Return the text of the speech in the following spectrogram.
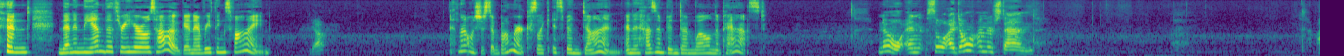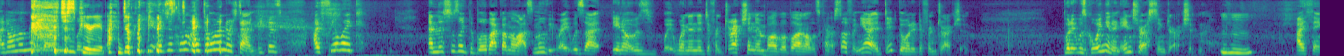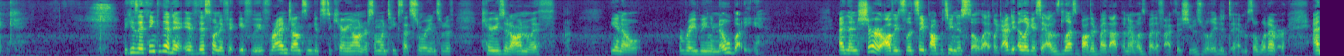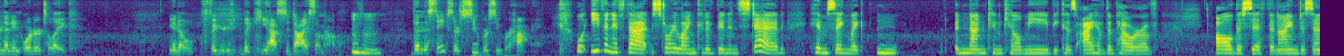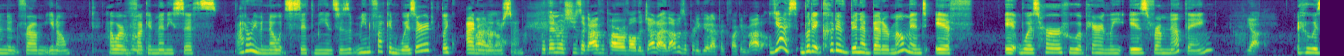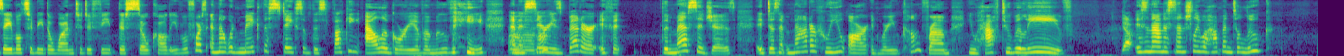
and then in the end, the three heroes hug and everything's fine. And that was just a bummer because, like, it's been done and it hasn't been done well in the past. No, and so I don't understand. I don't understand. just like- period. I don't. Yeah, I just don't. I don't understand because I feel like, and this was like the blowback on the last movie, right? Was that you know it was it went in a different direction and blah blah blah and all this kind of stuff, and yeah, it did go in a different direction, but it was going in an interesting direction. Mm-hmm. I think. Because I think that if this one, if it, if if Rian Johnson gets to carry on, or someone takes that story and sort of carries it on with, you know, Rey being a nobody, and then sure, obviously, let's say Palpatine is still alive. Like I like I say, I was less bothered by that than I was by the fact that she was related to him. So whatever, and that in order to like, you know, figure like he has to die somehow, Mm-hmm. Then the stakes are super super high. Well, even if that storyline could have been instead him saying like, N- "None can kill me because I have the power of all the Sith, and I am descendant from you know, however mm-hmm. fucking many Siths." I don't even know what Sith means. Does it mean fucking wizard? Like I don't, don't know. understand. But then when she's like, I have the power of all the Jedi, that was a pretty good epic fucking battle. Yes, but it could have been a better moment if it was her who apparently is from nothing Yeah. who is able to be the one to defeat this so-called evil force and that would make the stakes of this fucking allegory of a movie and a series better if it the message is it doesn't matter who you are and where you come from you have to believe Yeah. isn't that essentially what happened to luke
